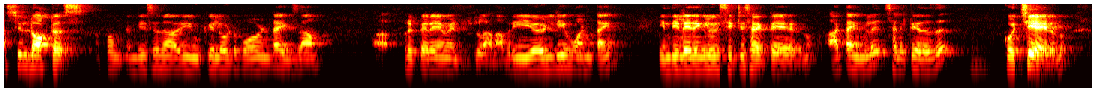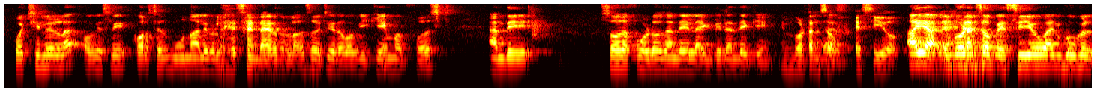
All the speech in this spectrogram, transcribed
സ്റ്റിൽ ഡോക്ടേഴ്സ് അപ്പം എം ബി എസ് അവർ യു കെയിലോട്ട് പോകേണ്ട എക്സാം പ്രിപ്പയർ ചെയ്യാൻ വേണ്ടിയിട്ടുള്ളതാണ്. അവർ ഇയർലി വൺ ടൈം ഇന്ത്യയിൽ ഏതെങ്കിലും ഒരു സിറ്റി സെലക്ട് ചെയ്യായിരുന്നു. ആ ടൈമിൽ സെലക്ട് ചെയ്തത് കൊച്ചി ആയിരുന്നു. കൊച്ചിയിലുള്ള ഒബ്വിയസ്ലി കുറച്ച് മൂന്നാൽ പിള്ളേഴ്സ് ഉണ്ടായിരുന്നുള്ളൂ. അത് സെർച്ച് ചെയ്തപ്പോൾ we came M first and the so the photos and they liked it and they came. Importance of SEO. Ah, yeah, importance of SEO and Google.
